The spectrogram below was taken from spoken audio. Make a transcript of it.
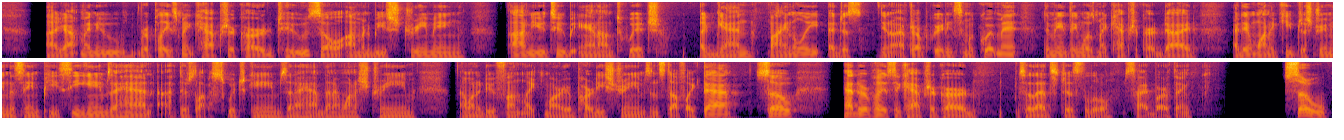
I got my new replacement capture card too, so I'm going to be streaming on YouTube and on Twitch again finally. I just you know after upgrading some equipment the main thing was my capture card died. I didn't want to keep just streaming the same pc games i had. Uh, there's a lot of switch games that i have that i want to stream. I want to do fun like mario party streams and stuff like that. So had to replace the capture card so that's just a little sidebar thing so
